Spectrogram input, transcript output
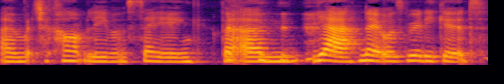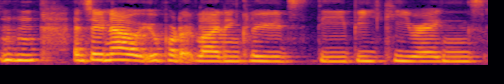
um, which I can't believe I'm saying. But um, yeah, no, it was really good. Mm-hmm. And so now your product line includes the bee key rings,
